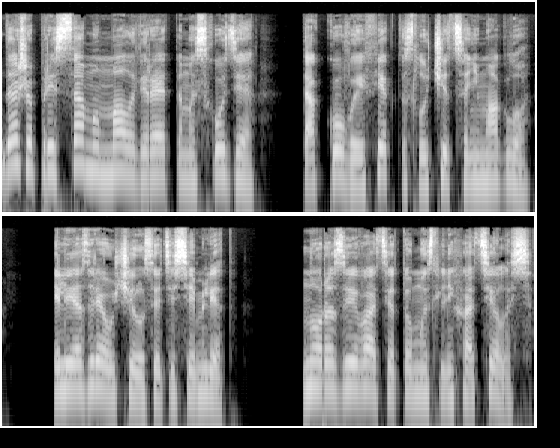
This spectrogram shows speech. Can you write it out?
Даже при самом маловероятном исходе такого эффекта случиться не могло. Или я зря училась эти семь лет. Но развивать эту мысль не хотелось.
